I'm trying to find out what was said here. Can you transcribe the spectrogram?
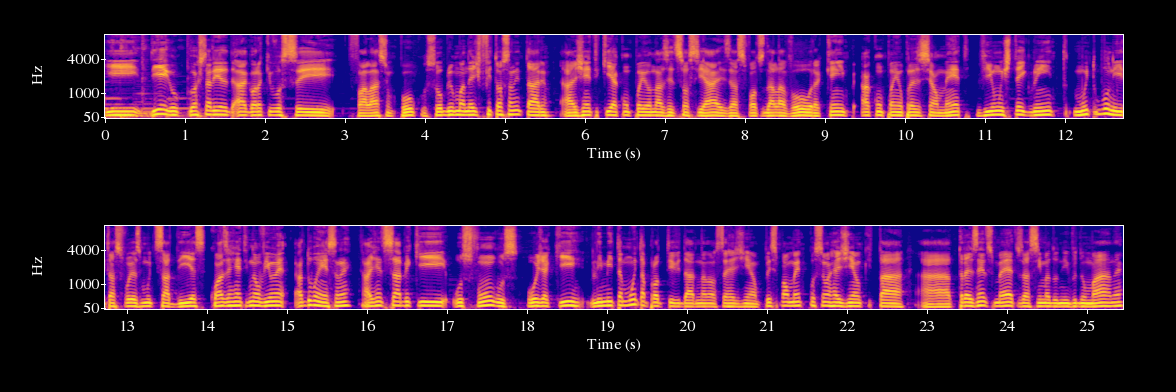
E, Diego, gostaria agora que você falasse um pouco sobre o manejo fitossanitário. A gente que acompanhou nas redes sociais as fotos da lavoura, quem acompanhou presencialmente, viu um stay green muito bonito, as folhas muito sadias, quase a gente não viu a doença, né? A gente sabe que os fungos hoje aqui limita muito a produtividade na nossa região, principalmente por ser uma região que está a 300 metros acima do nível do mar, né?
